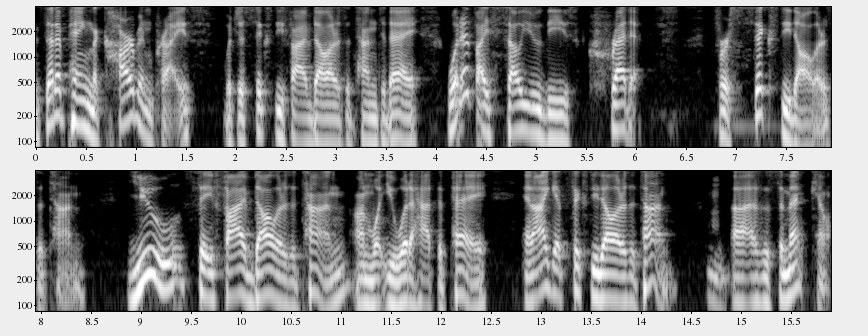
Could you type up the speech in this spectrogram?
instead of paying the carbon price, which is $65 a ton today, what if I sell you these credits for $60 a ton? You save $5 a ton on what you would have had to pay, and I get $60 a ton hmm. uh, as a cement kiln.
